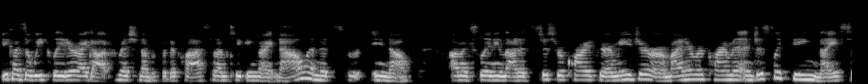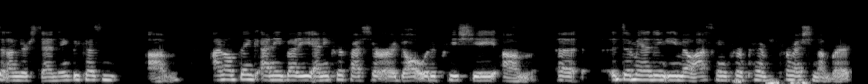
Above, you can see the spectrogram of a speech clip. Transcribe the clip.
Because a week later, I got permission number for the class that I'm taking right now, and it's you know I'm explaining that it's just required for a major or a minor requirement, and just like being nice and understanding. Because um, I don't think anybody, any professor or adult would appreciate um, a, a demanding email asking for permission number.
